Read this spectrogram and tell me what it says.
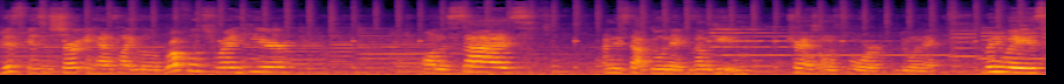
this is a shirt. It has like little ruffles right here on the sides. I need to stop doing that because I'm getting trash on the floor doing that. But anyways,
